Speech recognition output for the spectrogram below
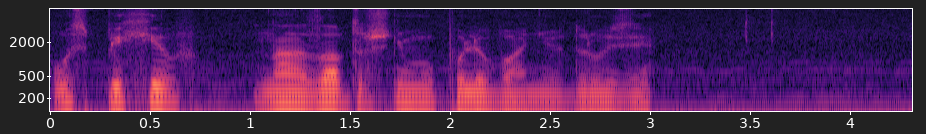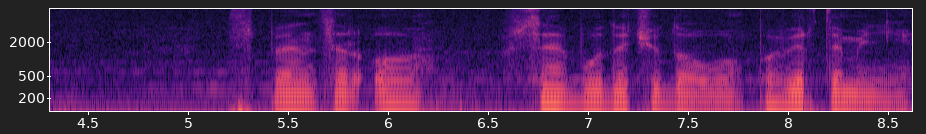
Успіхів на завтрашньому полюванню, друзі. Спенсер, о, все буде чудово, повірте мені.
